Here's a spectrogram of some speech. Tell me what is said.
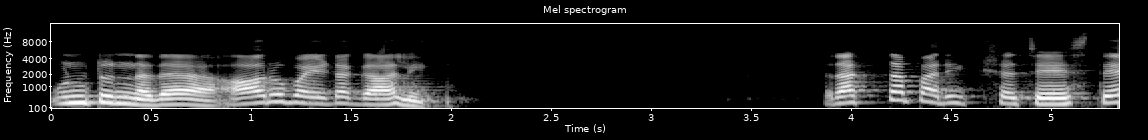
ఉంటున్నదా? ఆరు బయట గాలి. రక్త పరీక్ష చేస్తే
